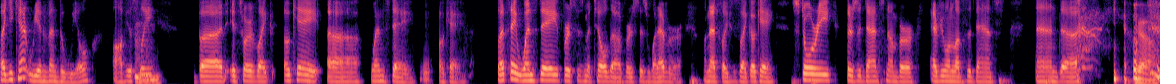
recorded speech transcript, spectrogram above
like you can't reinvent the wheel, obviously Mhm. but it's sort of like okay uh wednesday okay let's say wednesday versus matilda versus whatever on netflix it's like okay story there's a dance number everyone loves the dance and uh you know, Yeah.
